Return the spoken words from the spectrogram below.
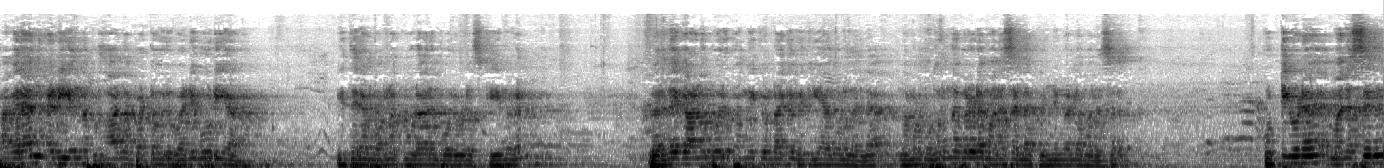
പകരാൻ കഴിയുന്ന പ്രധാനപ്പെട്ട ഒരു വഴി കൂടിയാണ് ഇത്തരം വർണക്കൂടാനും പോലുള്ള സ്കീമുകൾ. വെറുതെ കാണുമ്പോൾ ഒരു ഭംഗിക്ക് ഉണ്ടാക്കി വെക്കുക എന്നുള്ളതല്ല. നമ്മൾ മുതിർന്നവരുടെ മനസ്സല്ല കുഞ്ഞുങ്ങളുടെ മനസ്സ്. കുട്ടിയുടെ മനസ്സിന്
